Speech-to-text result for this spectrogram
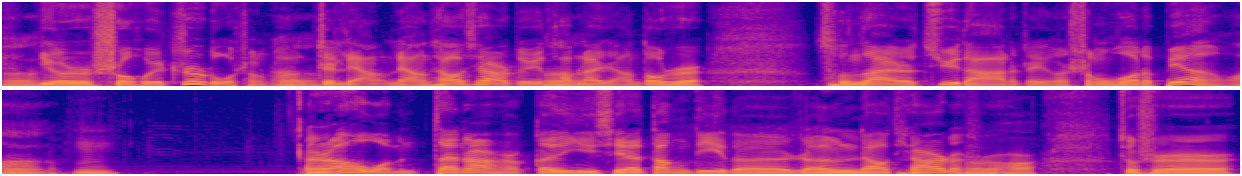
嗯一个是社会制度生产这两两条线对于他们来讲都是存在着巨大的这个生活的变化的。嗯。然后我们在那儿跟一些当地的人聊天的时候，嗯就是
